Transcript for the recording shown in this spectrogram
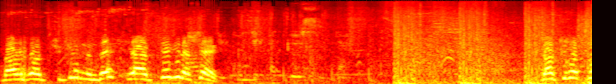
나 이거 죽였는데? 야, 잭이다, 잭. 나 죽었어?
